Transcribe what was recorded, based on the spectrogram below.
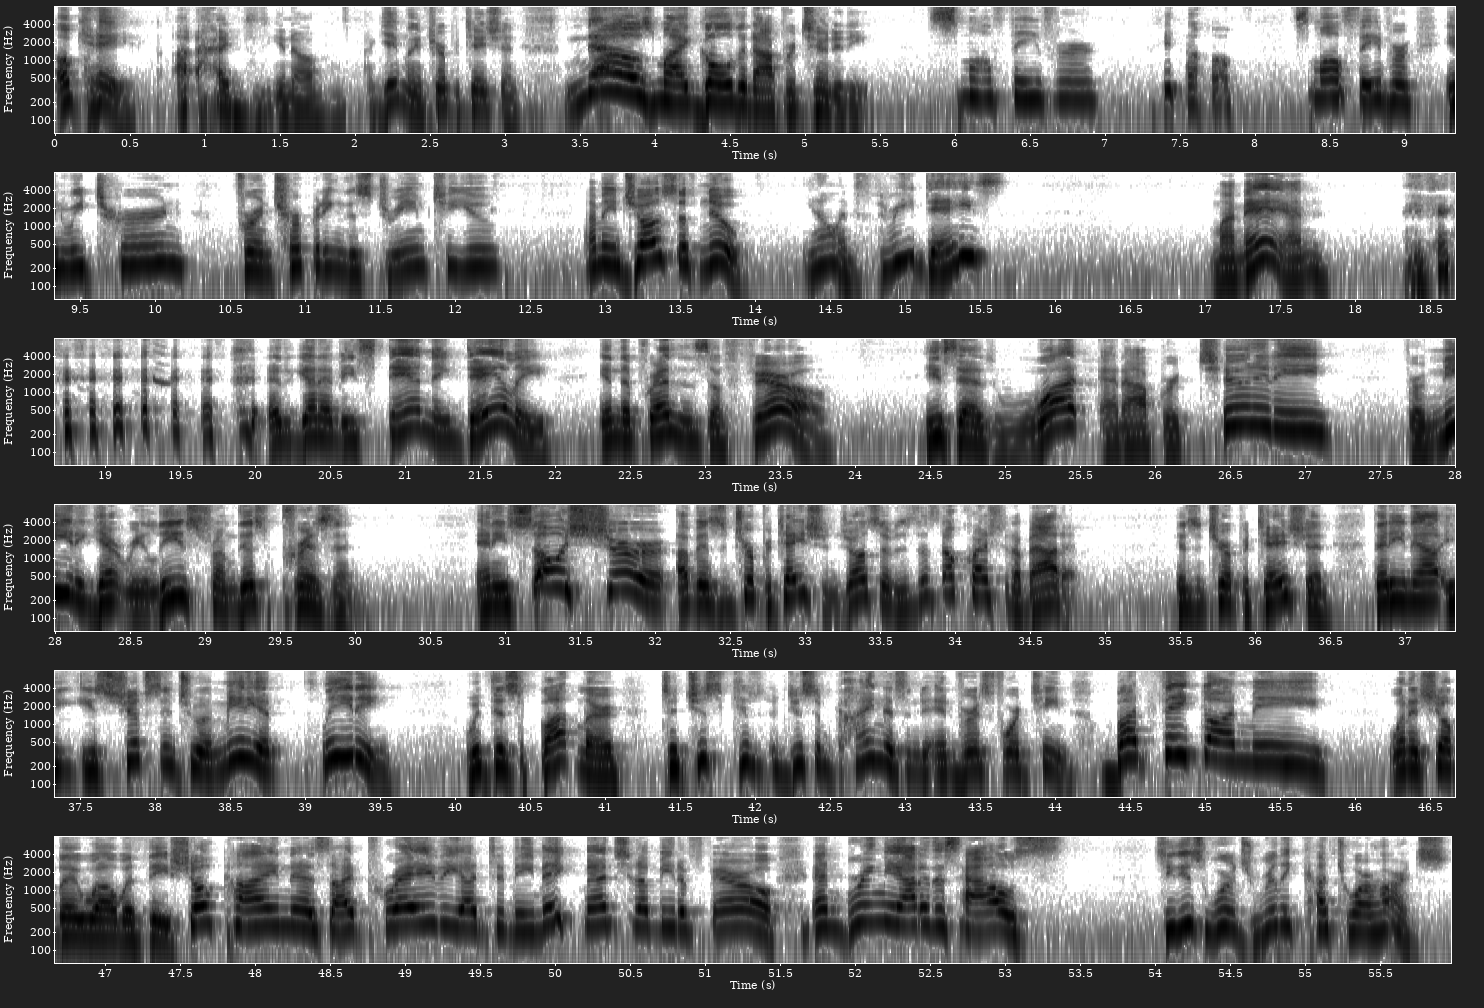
okay, I, I, you know, I gave him the interpretation. Now's my golden opportunity. Small favor, you know, small favor in return for interpreting this dream to you. I mean, Joseph knew, you know, in three days, my man is going to be standing daily in the presence of Pharaoh. He says, What an opportunity for me to get released from this prison. And he's so sure of his interpretation, Joseph, there's no question about it, his interpretation, that he now he, he shifts into immediate pleading with this butler to just give, do some kindness in, in verse 14. But think on me when it shall be well with thee. Show kindness, I pray thee unto me. Make mention of me to Pharaoh and bring me out of this house. See, these words really cut to our hearts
